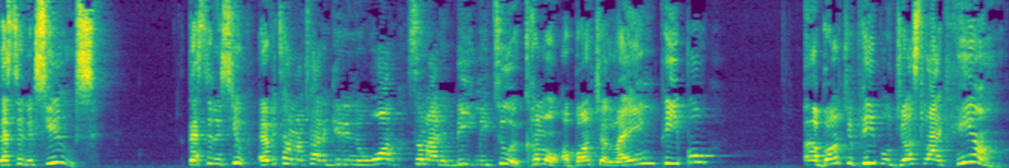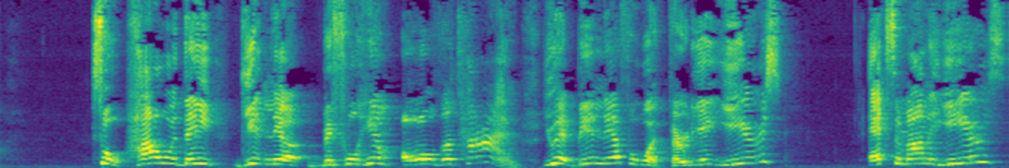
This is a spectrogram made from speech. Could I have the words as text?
that's an excuse. That's an excuse. Every time I try to get in the water, somebody beat me to it. Come on, a bunch of lame people, a bunch of people just like him. So how are they getting there before him all the time? You had been there for what, 38 years? X amount of years.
